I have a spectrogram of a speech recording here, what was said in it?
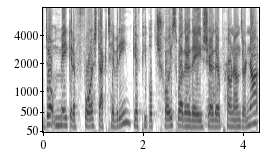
don't make it a forced activity. Give people choice whether they share their pronouns or not.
